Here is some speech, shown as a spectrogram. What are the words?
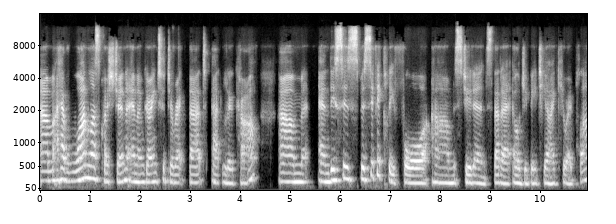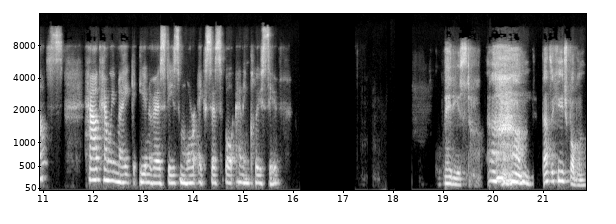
Um, I have one last question, and I'm going to direct that at Luka. Um, and this is specifically for um, students that are LGBTIQA. How can we make universities more accessible and inclusive? where do you start? Um, that's a huge problem.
